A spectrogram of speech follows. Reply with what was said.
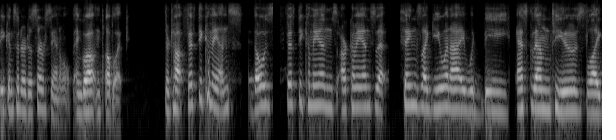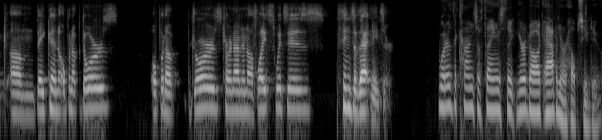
be considered a service animal and go out in public. They're taught 50 commands. Those 50 commands are commands that things like you and I would be ask them to use like um, they can open up doors, open up drawers, turn on and off light switches, things of that nature. What are the kinds of things that your dog Abner helps you do?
